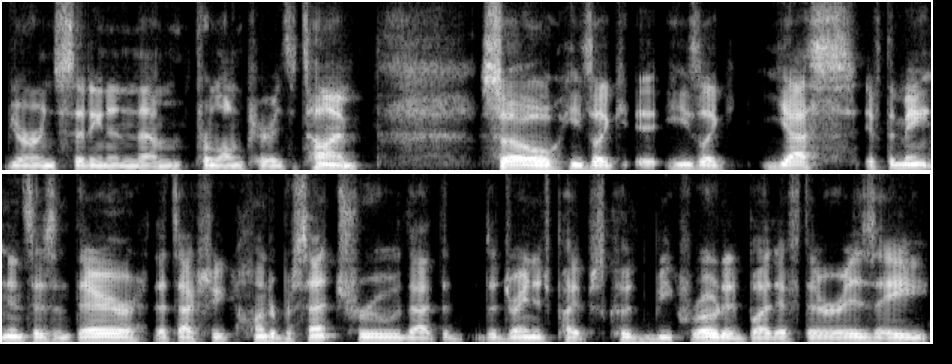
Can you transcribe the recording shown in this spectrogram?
urine sitting in them for long periods of time so he's like he's like yes, if the maintenance isn't there, that's actually 100% true that the, the drainage pipes could be corroded. But if there is a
